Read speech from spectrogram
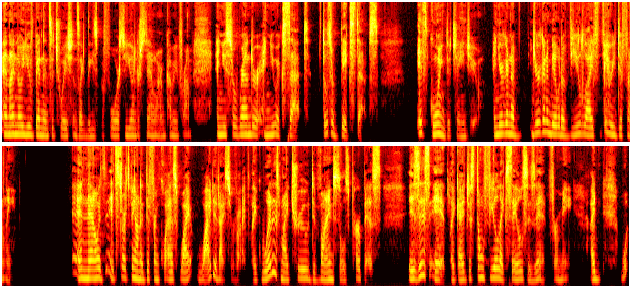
and I know you've been in situations like these before, so you understand where I'm coming from. And you surrender and you accept. Those are big steps. It's going to change you. And you're going to you're to be able to view life very differently. And now it's, it starts being on a different quest. Why why did I survive? Like what is my true divine soul's purpose? Is this it? Like I just don't feel like sales is it for me. I what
